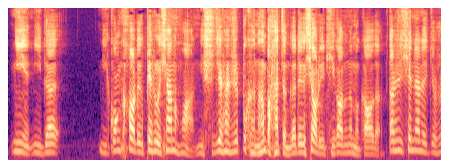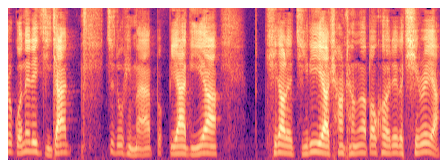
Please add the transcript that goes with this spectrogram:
你你的。你光靠这个变速箱的话，你实际上是不可能把整个这个效率提高的那么高的。但是现在呢，就是国内的几家自主品牌，比亚迪啊，提到了吉利啊、长城啊，包括这个奇瑞啊，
